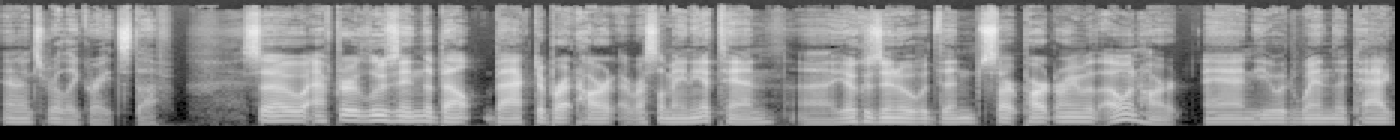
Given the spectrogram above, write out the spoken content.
And it's really great stuff. So after losing the belt back to Bret Hart at WrestleMania 10, uh, Yokozuna would then start partnering with Owen Hart, and he would win the tag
